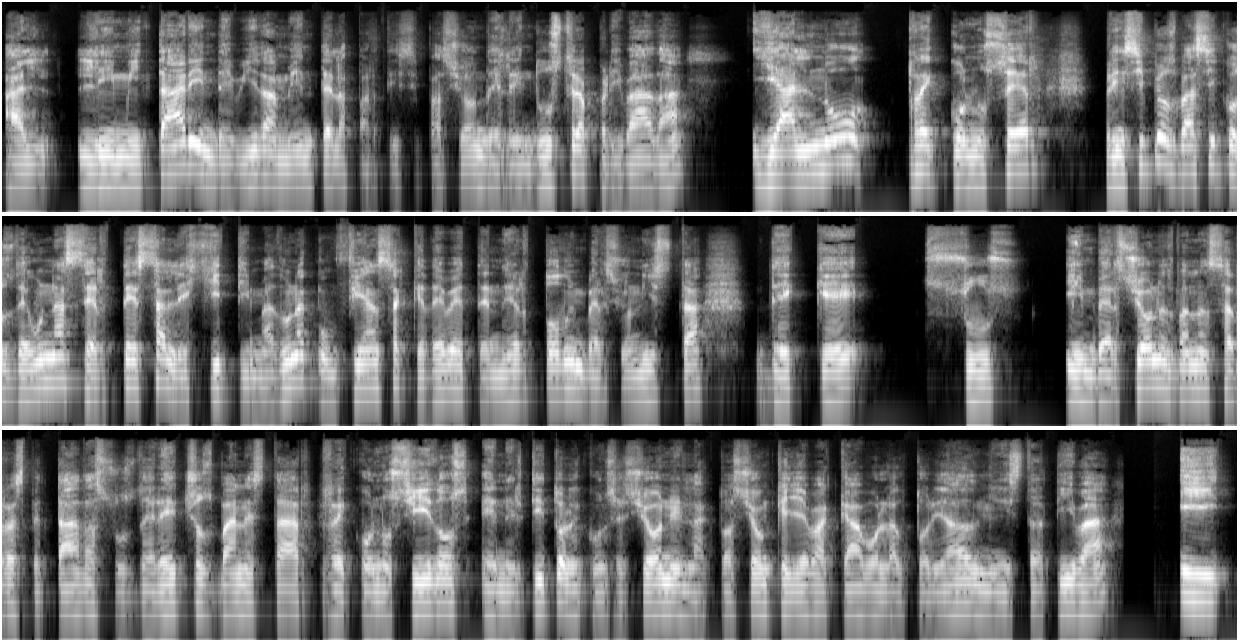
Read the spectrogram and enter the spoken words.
al limitar indebidamente la participación de la industria privada y al no reconocer principios básicos de una certeza legítima, de una confianza que debe tener todo inversionista de que sus inversiones van a ser respetadas, sus derechos van a estar reconocidos en el título de concesión, en la actuación que lleva a cabo la autoridad administrativa y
